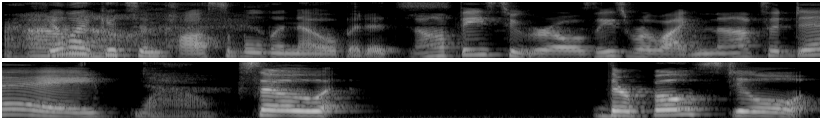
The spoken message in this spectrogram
I I feel like know. it's impossible to know, but it's Not these two girls. These were like, not today. wow. So they're both still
